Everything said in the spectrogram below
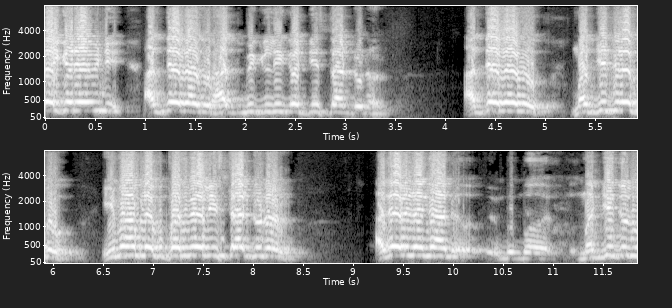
వైఖరి ఏమిటి? అంతేకాదు హజ్ బిల్డింగ్ కట్టిస్తా అంటున్నారు. అంతేకాదు మస్జిద్లకు ఇమాంలకు పదివేలు ఇస్తా అంటున్నారు. అదేవిధంగా మస్జిద్లు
